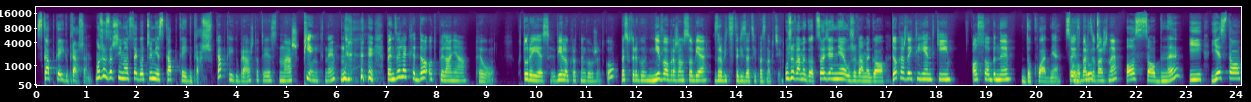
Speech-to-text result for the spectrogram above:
z cupcake brushem? Może zacznijmy od tego, czym jest cupcake brush. Cupcake brush to, to jest nasz piękny pędzelek do odpylania pyłu który jest wielokrotnego użytku, bez którego nie wyobrażam sobie zrobić stylizację paznokci. Używamy go codziennie, używamy go do każdej klientki, osobny. Dokładnie. To jest bardzo ważne. Osobny i jest to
